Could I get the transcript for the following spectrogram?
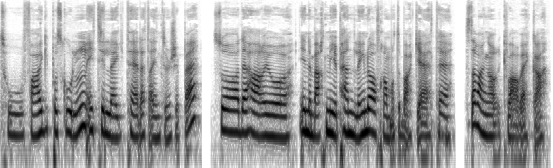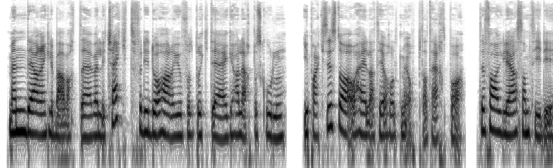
to fag på skolen i tillegg til dette internshipet. Så det har jo innebært mye pendling da, fram og tilbake til Stavanger hver uke. Men det har egentlig bare vært eh, veldig kjekt, fordi da har jeg jo fått brukt det jeg har lært på skolen i praksis, da, og hele tida holdt meg oppdatert på det faglige, samtidig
